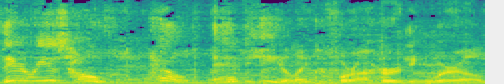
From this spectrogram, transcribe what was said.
There is hope, help, and healing for a hurting world.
